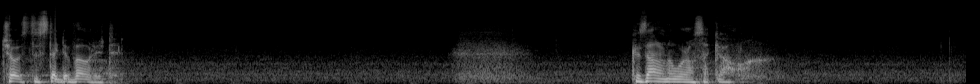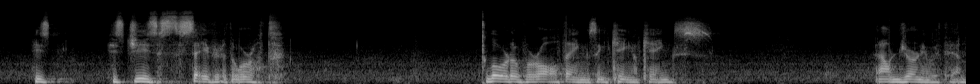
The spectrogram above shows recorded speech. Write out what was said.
chose to stay devoted. Because I don't know where else I'd go. He's, he's Jesus, the Savior of the world, Lord over all things and King of kings and I'll journey with Him.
